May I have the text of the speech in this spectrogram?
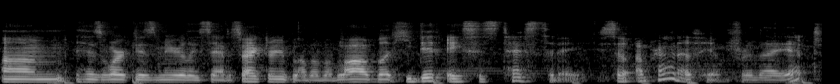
Um, his work is merely satisfactory, blah, blah, blah, blah, but he did ace his test today. So I'm proud of him for that.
